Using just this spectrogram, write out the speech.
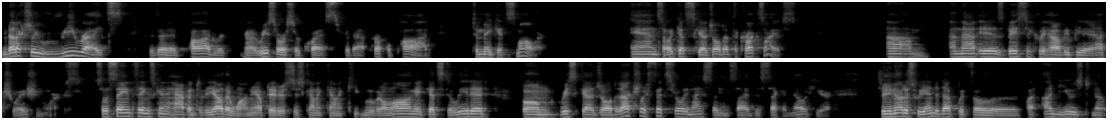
that actually rewrites the pod re uh, resource requests for that purple pod to make it smaller. And so it gets scheduled at the correct size. Um, and that is basically how VPA actuation works. So the same thing's going to happen to the other one. The updater is just going to kind of keep moving along. It gets deleted, boom, rescheduled. It actually fits really nicely inside this second node here. So you notice we ended up with an unused node,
